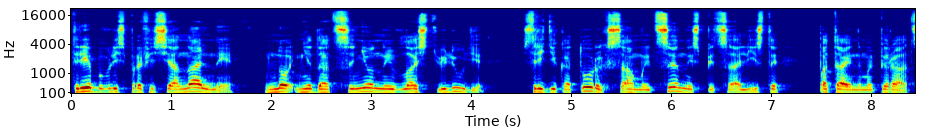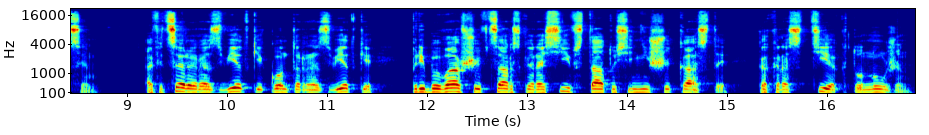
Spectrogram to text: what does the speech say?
Требовались профессиональные, но недооцененные властью люди, среди которых самые ценные специалисты по тайным операциям. Офицеры разведки, контрразведки, пребывавшие в царской России в статусе низшей касты, как раз те, кто нужен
